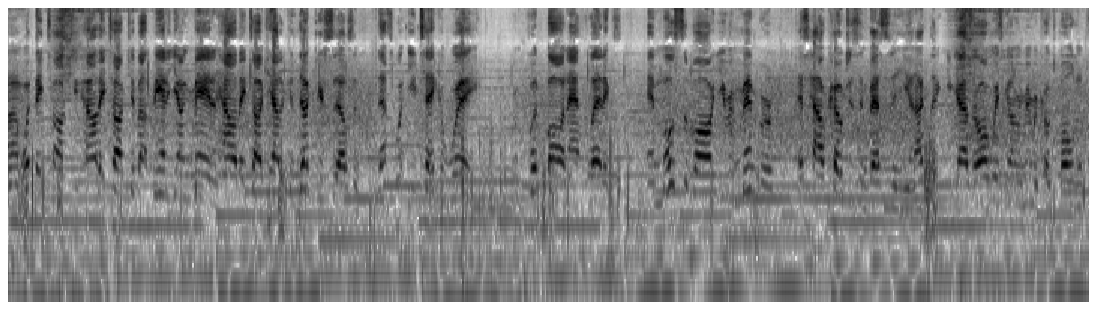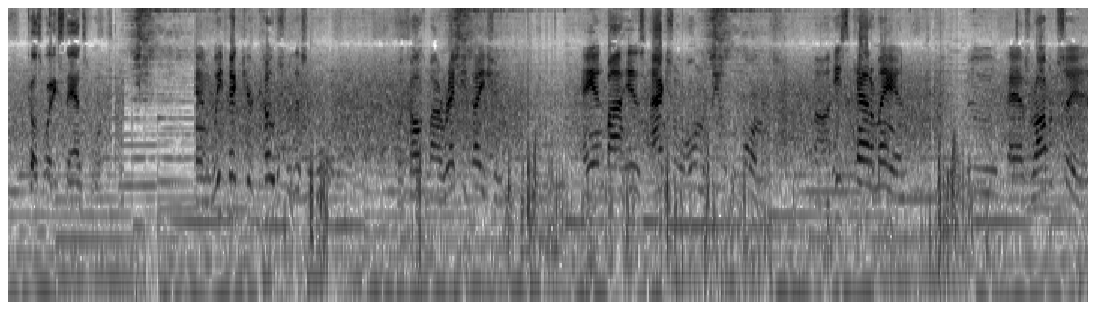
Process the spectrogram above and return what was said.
um, what they taught you, how they taught you about being a young man, and how they taught you how to conduct yourselves. And that's what you take away football and athletics. And most of all, you remember is how coaches invested in you. And I think you guys are always going to remember Coach Bolding because what he stands for. And we picked your coach for this award because by reputation and by his actual on-the-field performance, uh, he's the kind of man who, as Robert said,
